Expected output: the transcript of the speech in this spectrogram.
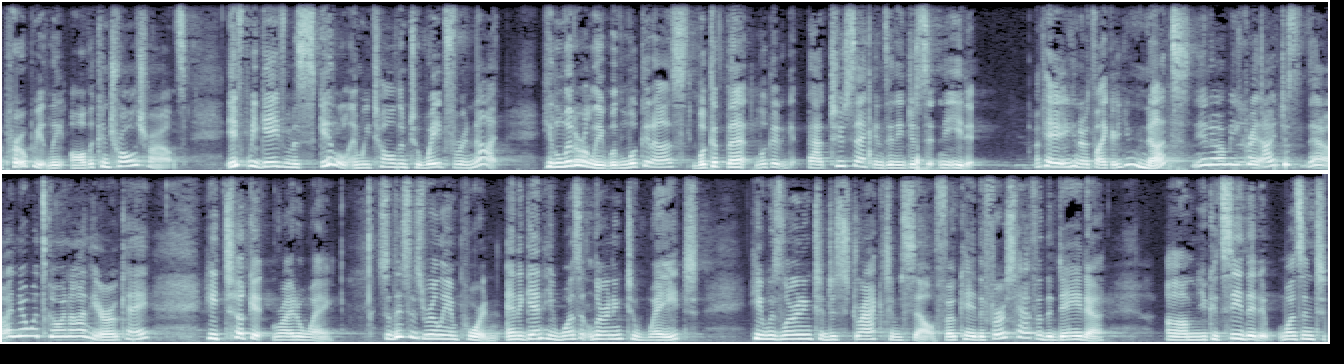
appropriately all the control trials. If we gave him a skittle and we told him to wait for a nut, he literally would look at us, look at that, look at about two seconds, and he'd just sit and eat it. Okay, you know, it's like, are you nuts? You know, I mean, I just, I know what's going on here, okay? He took it right away. So this is really important. And again, he wasn't learning to wait. He was learning to distract himself. Okay, the first half of the data, um, you could see that it wasn't,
